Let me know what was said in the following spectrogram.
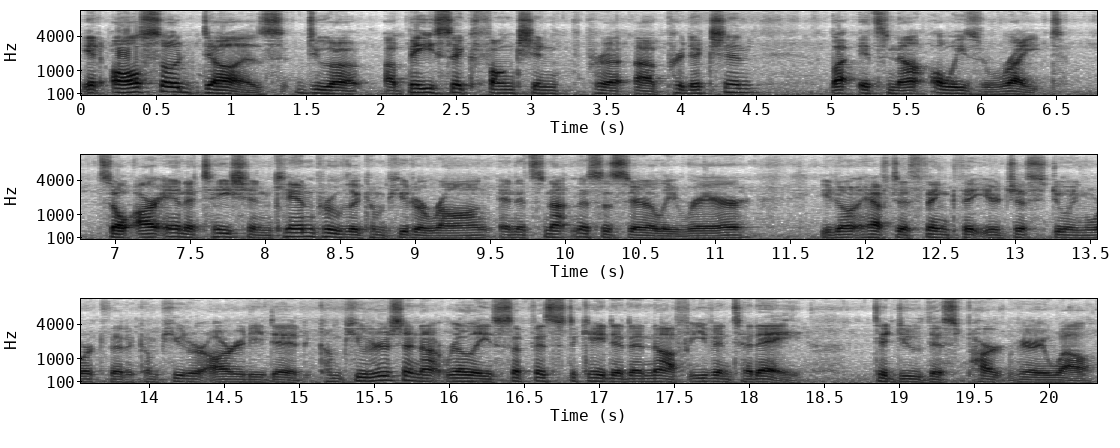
It also does do a, a basic function uh, prediction, but it's not always right. So our annotation can prove the computer wrong, and it's not necessarily rare. You don't have to think that you're just doing work that a computer already did. Computers are not really sophisticated enough, even today, to do this part very well.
